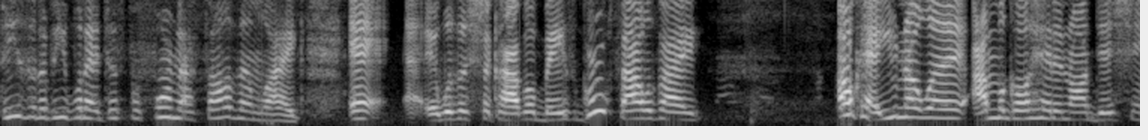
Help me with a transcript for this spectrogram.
These are the people that just performed. I saw them like and it was a Chicago based group. So I was like, okay, you know what? I'm gonna go ahead and audition.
